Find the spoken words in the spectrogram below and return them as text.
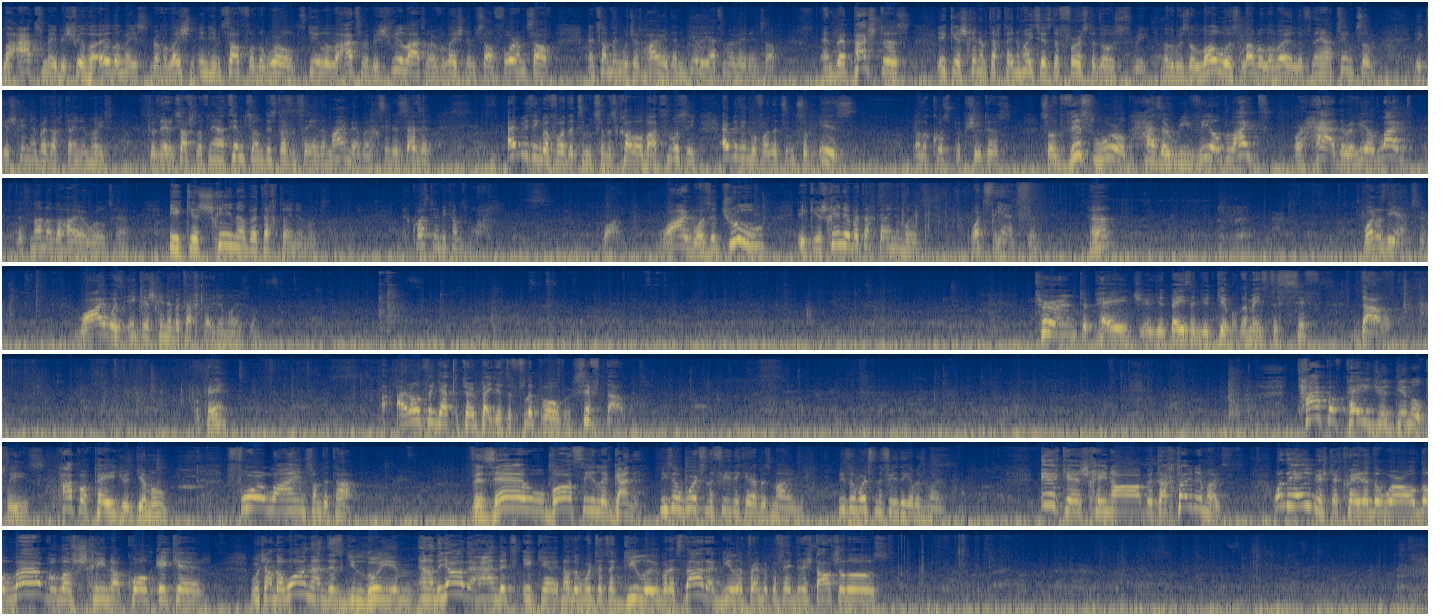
La'atzme b'shvil ha'olames, revelation in himself for the world. Gili la'atzme b'shvil la'atzme, revelation himself for himself, and something which is higher than Gili atzme himself. And Bepashtus, Ikir Shechina B'tachteinim Hoyt is the first of those three. In other words, the lowest level of Eil, Lifnei HaTzimtzum, Ikir Shechina B'tachteinim Hoyt. Because they're in such Lifnei HaTzimtzum, this doesn't say in the Maimeh, but Chassidus says it. Everything before the Tzimtzum is Kalal B'atzmusi. Everything before the Tzimtzum is Elakus B'pshitos. So this world has a revealed light, or had a revealed light, that none of the higher worlds have. The question becomes why? Why? Why was it true? What's the answer? Huh? What is the answer? Why was Ikeshchina b'tachtainim Turn to page Yud Beis and Yud Gimel. That means to sif dalit. Okay? I don't think you have to turn page. You have to flip over. Sif dalit. Top of page Yud Gimel, please. Top of page Yud Gimel. Four lines from the top. Vezehu legani. These are words in the Frierdiker Rebbe's mind. These are words in the Frierdiker Rebbe's mind. Ikesh china betachtoinim When the Abish created the world, the level of Shechina called Iker, which on the one hand is Giluyim, and on the other hand it's Iker. In other words, it's a Giluy, but it's not a Giluy framework of Seder Shalshalus.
